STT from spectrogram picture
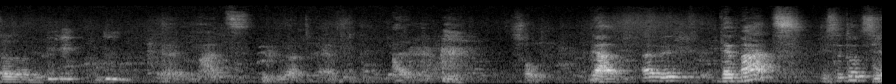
co robisz. Ja, y, the mats, instytucje,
